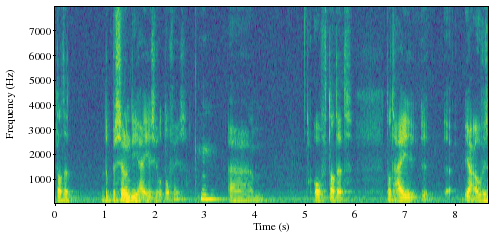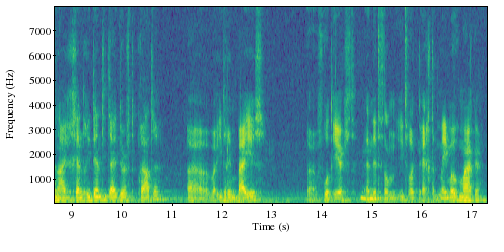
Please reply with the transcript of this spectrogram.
dat het de persoon die hij is heel tof is. Mhm. Ehm, of dat, het, dat hij eh, eh, ja, over zijn eigen genderidentiteit durft te praten, eh, waar iedereen bij is, voor het eerst. Mhm. En dit is dan iets wat ik echt heb mee mogen maken.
